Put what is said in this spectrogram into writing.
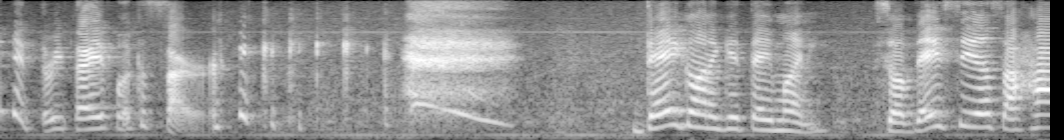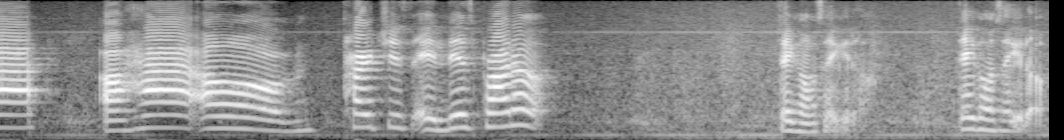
three things for concern. they gonna get their money. So if they see us a high a high um purchase in this product, they gonna take it up. They gonna take it up.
